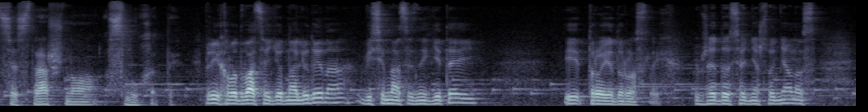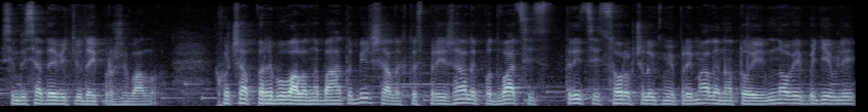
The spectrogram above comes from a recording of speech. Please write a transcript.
це- страшно слухати. Приїхало 21 людина, 18 з них дітей і троє дорослих. Вже до сьогоднішнього дня у нас 79 людей проживало. Хоча перебувало набагато більше, але хтось приїжджали по 20, 30, 40 чоловік ми приймали на той новій будівлі.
